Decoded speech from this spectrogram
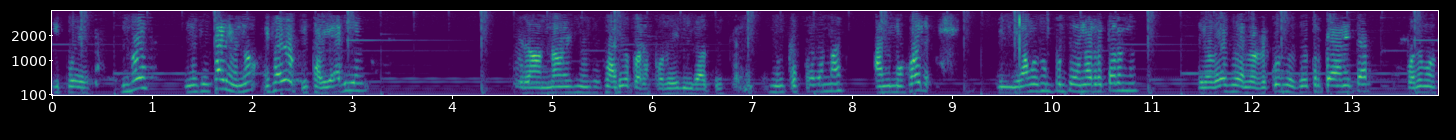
Y pues no es necesario, ¿no? Es algo que estaría bien, pero no es necesario para poder ir a otros planetas. Nunca está de más. A lo mejor llegamos a un punto de no retorno, pero gracias a los recursos de otro planeta podemos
